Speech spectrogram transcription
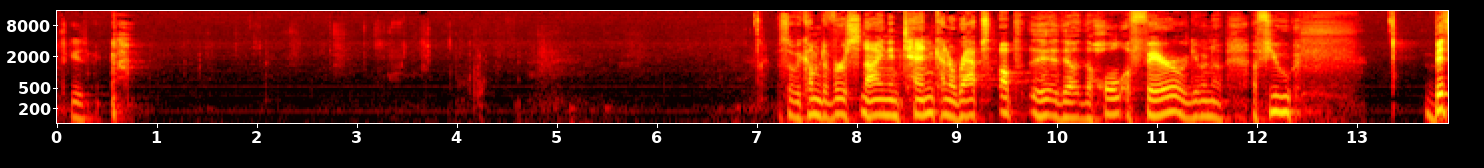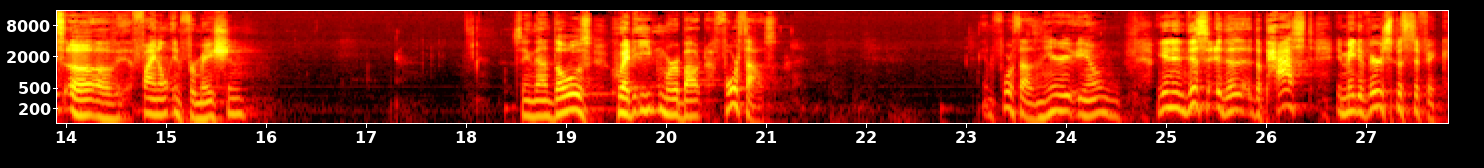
Excuse me. So we come to verse 9 and 10, kind of wraps up the, the, the whole affair. We're given a, a few bits of, of final information. Saying that those who had eaten were about 4,000. And 4,000. Here, you know, again, in this, the, the past, it made it very specific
